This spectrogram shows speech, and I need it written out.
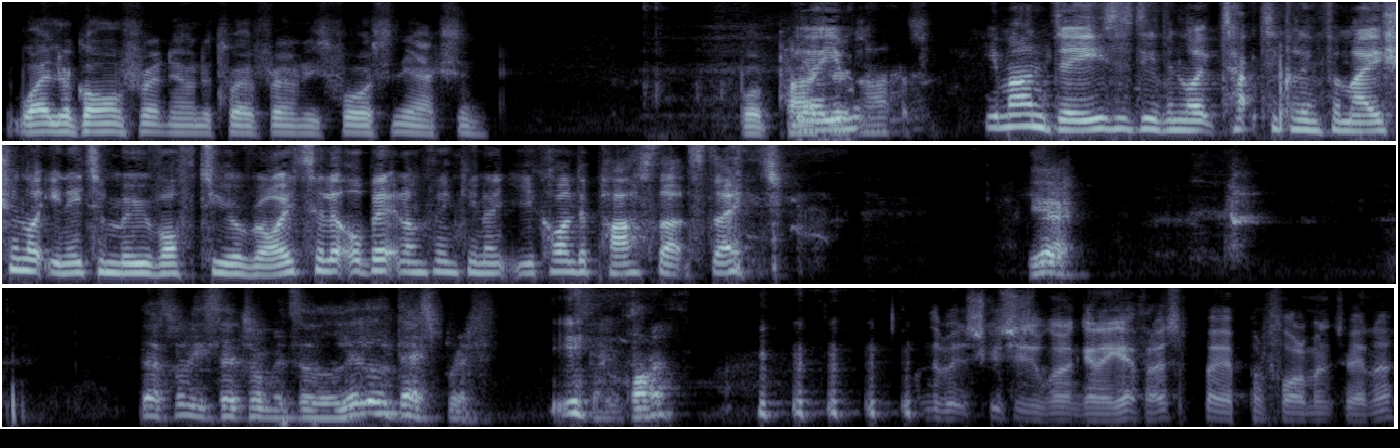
While they're going for it now in the twelfth round. He's forcing the action, but Parker you- not. Your man D's is even like tactical information, like you need to move off to your right a little bit, and I'm thinking like, you kind of past that stage. Yeah. That's what he said to him. It's a little desperate. Yeah. It's like, what? Wonder what excuses we're going to get for this uh, performance, right now.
